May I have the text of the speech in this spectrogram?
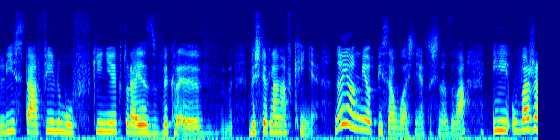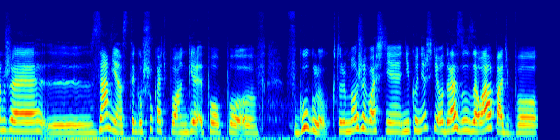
lista filmów w kinie, która jest y, wyświetlana w kinie. No i on mi odpisał właśnie, jak to się nazywa. I uważam, że y, zamiast tego szukać po, angiel- po, po, w, Google, który może właśnie niekoniecznie od razu załapać, bo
